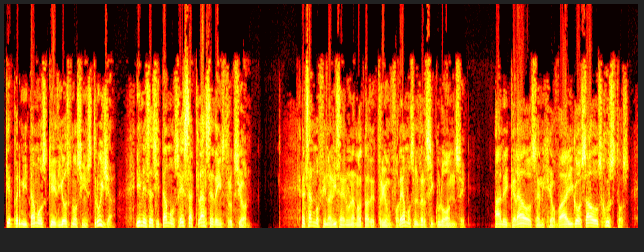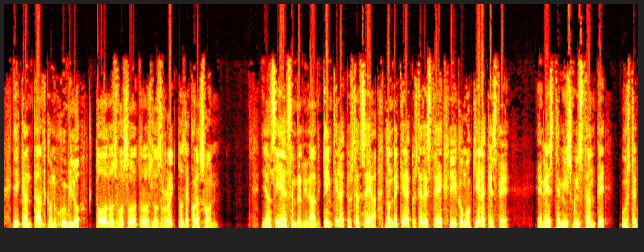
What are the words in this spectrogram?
que permitamos que Dios nos instruya, y necesitamos esa clase de instrucción. El Salmo finaliza en una nota de triunfo. Leamos el versículo once. Alegraos en Jehová y gozaos justos, y cantad con júbilo todos vosotros los rectos de corazón. Y así es en realidad, quien quiera que usted sea, donde quiera que usted esté y como quiera que esté. En este mismo instante, usted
